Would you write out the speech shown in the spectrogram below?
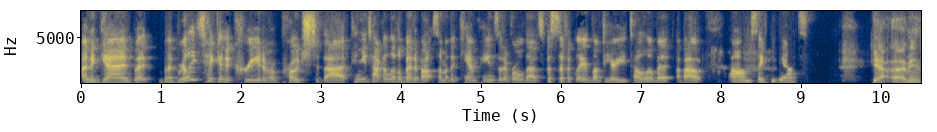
And again, but but really taken a creative approach to that. Can you talk a little bit about some of the campaigns that have rolled out specifically? I'd love to hear you tell a little bit about um, Safety Dance. Yeah, I mean,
